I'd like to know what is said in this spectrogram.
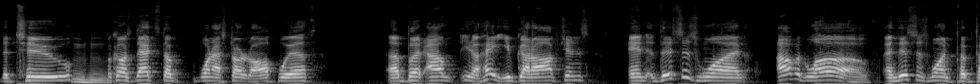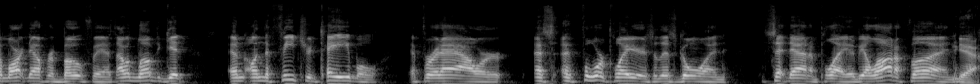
the 2 Mm-hmm. because that's the one I started off with. Uh, but I, you know, hey, you've got options, and this is one I would love, and this is one put to mark down for Boat Fest. I would love to get and on the featured table for an hour, as four players of this going. Sit down and play. It'd be a lot of fun. Yeah.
